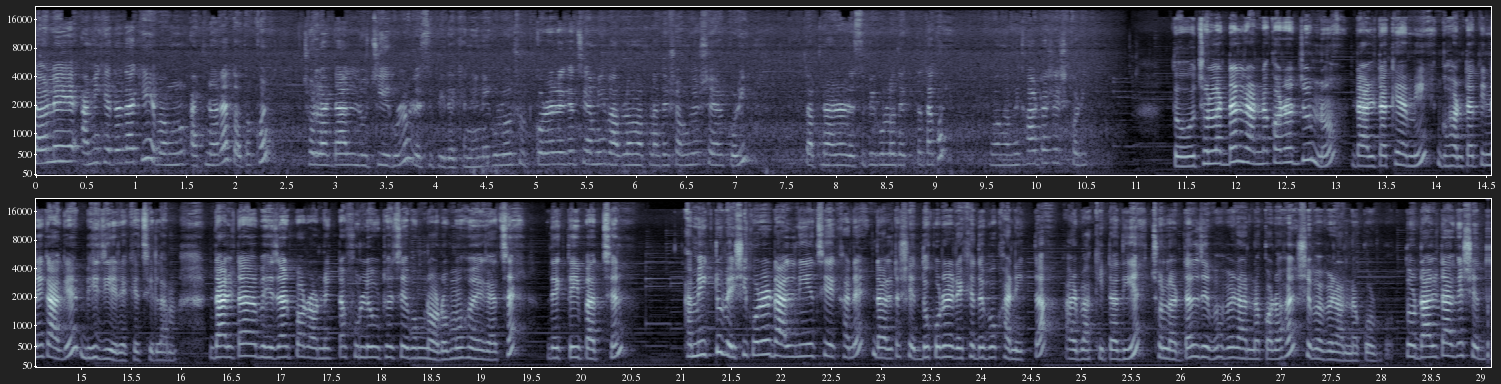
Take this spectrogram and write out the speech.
তাহলে আমি খেতে থাকি এবং আপনারা ততক্ষণ ছোলার ডাল, লুচি, এগুলো রেসিপি দেখে নিন। এগুলো শ্যুট করে রেখেছি আমি, ভাবলাম আপনাদের সঙ্গে শেয়ার করি। তো আপনারা রেসিপিগুলো দেখতে থাকুন এবং আমি খাওয়াটা শেষ করি। তো ছোলার ডাল রান্না করার জন্য ডালটাকে আমি ঘণ্টা তিনেক আগে ভিজিয়ে রেখেছিলাম। ডালটা ভেজার পর অনেকটা ফুলে উঠেছে এবং নরমও হয়ে গেছে, দেখতেই পাচ্ছেন। আমি একটু বেশি করে ডাল নিয়েছি এখানে। ডালটা সেদ্ধ করে রেখে দেবো খানিকটা, আর বাকিটা দিয়ে ছোলার ডাল যেভাবে রান্না করা হয় সেভাবে রান্না করব। তো ডালটা আগে সেদ্ধ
